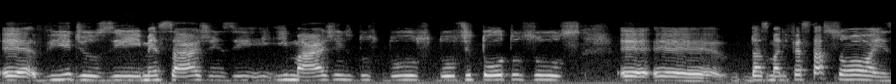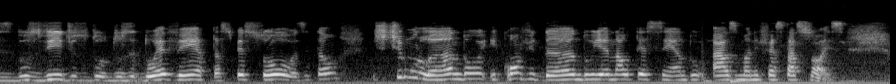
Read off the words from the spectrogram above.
é, vídeos e mensagens e, e imagens dos, dos, dos, de todos os é, é, das manifestações, dos vídeos do, do, do evento, das pessoas. Então, estimulando e convidando e enaltecendo as manifestações.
